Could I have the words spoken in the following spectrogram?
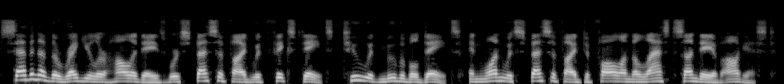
Seven of the regular holidays were specified with fixed dates, two with movable dates, and one was specified to fall on the last Sunday of August.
